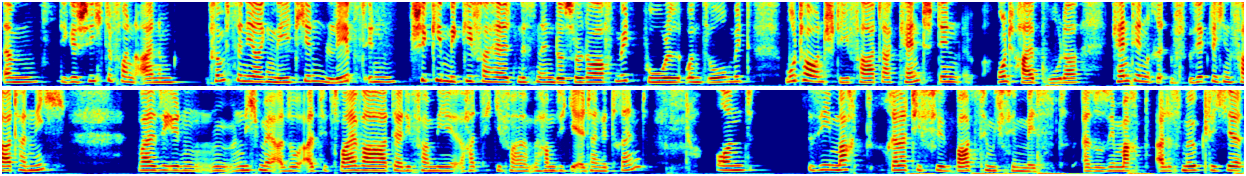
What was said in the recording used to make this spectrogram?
ähm, die Geschichte von einem 15-jährigen Mädchen lebt in schickimicki-Verhältnissen in Düsseldorf mit Pool und so, mit Mutter und Stiefvater, kennt den und Halbbruder, kennt den wirklichen Vater nicht, weil sie ihn nicht mehr, also als sie zwei war, hat er die Familie, hat sich die, haben sich die Eltern getrennt und sie macht relativ viel, baut ziemlich viel Mist. Also sie macht alles Mögliche,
